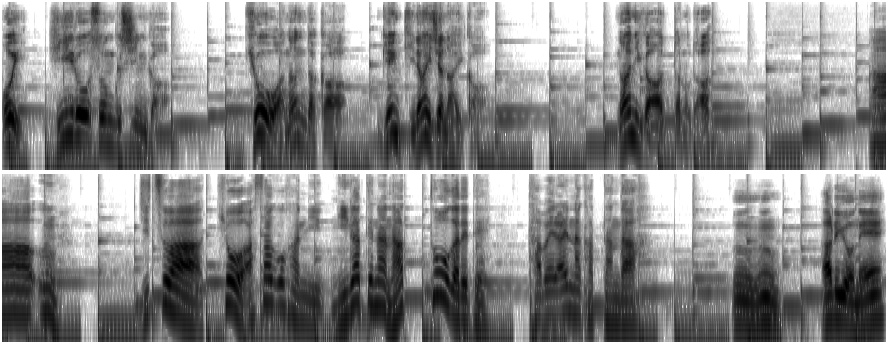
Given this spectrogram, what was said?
おいヒーローソングシンガー。今日はなんだか元気ないじゃないか。何があったのだ？あーうん。実は今日朝ごはんに苦手な納豆が出て食べられなかったんだ。うんうん。あるよね。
